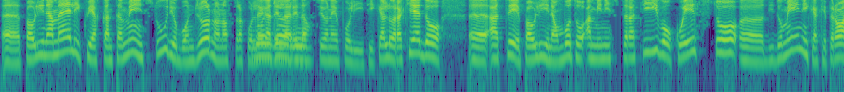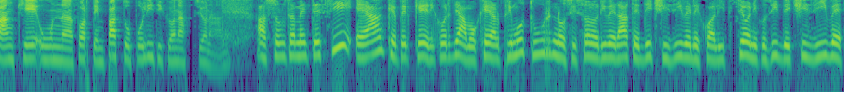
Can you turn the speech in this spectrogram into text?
Eh, Paolina Meli qui accanto a me in studio. Buongiorno, nostra collega Buongiorno. della redazione politica. Allora, chiedo eh, a te, Paolina, un voto amministrativo questo eh, di domenica che però ha anche un forte impatto politico nazionale. Assolutamente sì e anche perché ricordiamo che al primo turno si sono rivelate decisive le coalizioni, così decisive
